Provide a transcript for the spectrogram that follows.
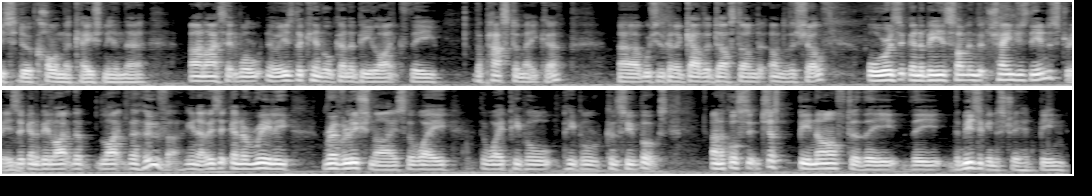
Used to do a column occasionally in there, and I said, well, you know, is the Kindle going to be like the the pasta maker, uh, which is going to gather dust under under the shelf? Or is it going to be something that changes the industry? Is it going to be like the like the Hoover? You know, is it going to really revolutionise the way the way people people consume books? And of course, it just been after the the, the music industry had been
